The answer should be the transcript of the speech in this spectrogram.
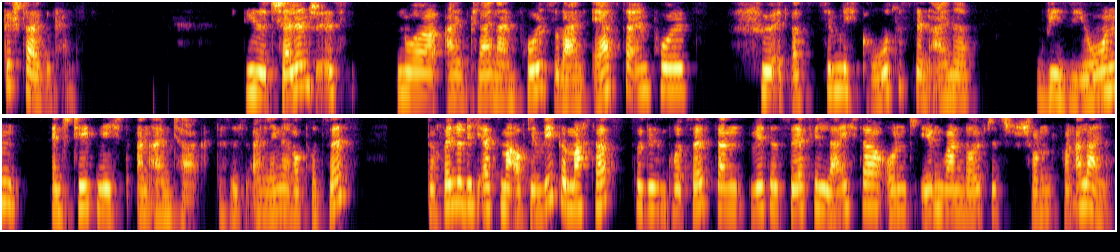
gestalten kannst. Diese Challenge ist nur ein kleiner Impuls oder ein erster Impuls für etwas ziemlich Großes, denn eine Vision entsteht nicht an einem Tag. Das ist ein längerer Prozess. Doch wenn du dich erstmal auf den Weg gemacht hast zu diesem Prozess, dann wird es sehr viel leichter und irgendwann läuft es schon von alleine.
